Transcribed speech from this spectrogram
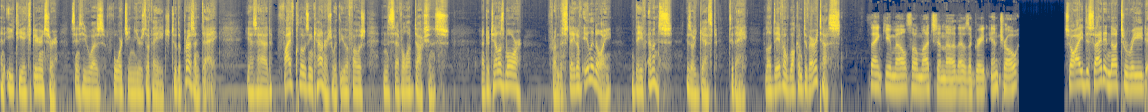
and ET experiencer since he was 14 years of age to the present day. He has had five close encounters with UFOs and several abductions. And to tell us more, from the state of Illinois, Dave Emmons is our guest today. Hello, Dave, and welcome to Veritas. Thank you, Mel, so much. And uh, that was a great intro. So I decided not to read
